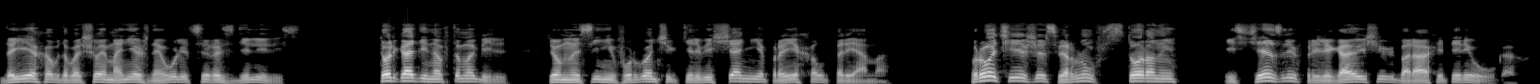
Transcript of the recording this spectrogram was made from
доехав до Большой Манежной улицы, разделились. Только один автомобиль, темно-синий фургончик телевещания, проехал прямо. Прочие же, свернув в стороны, исчезли в прилегающих барах и переулках.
